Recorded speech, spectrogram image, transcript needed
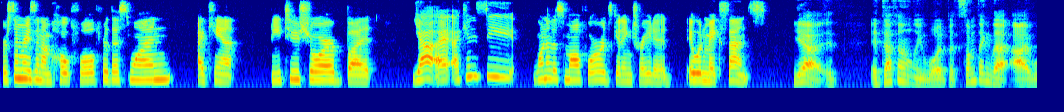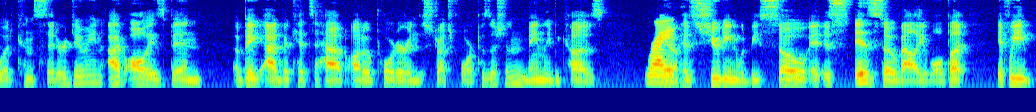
for some reason i'm hopeful for this one. I can't be too sure. But yeah, I, I can see one of the small forwards getting traded. It would make sense. Yeah, it it definitely would, but something that I would consider doing. I've always been a big advocate to have Otto Porter in the stretch four position, mainly because right you know, his shooting would be so is is so valuable. But if we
